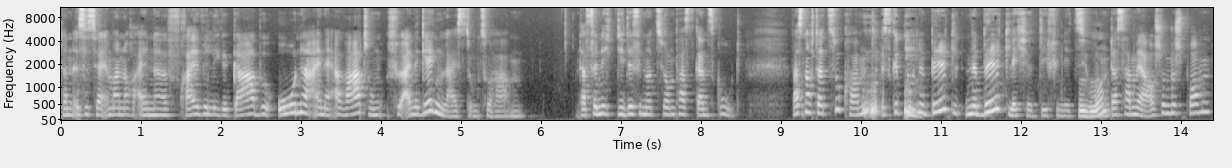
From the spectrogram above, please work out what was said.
dann ist es ja immer noch eine freiwillige Gabe, ohne eine Erwartung für eine Gegenleistung zu haben. Da finde ich, die Definition passt ganz gut. Was noch dazu kommt, es gibt noch eine, Bild, eine bildliche Definition. Mhm. Und das haben wir auch schon gesprochen.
